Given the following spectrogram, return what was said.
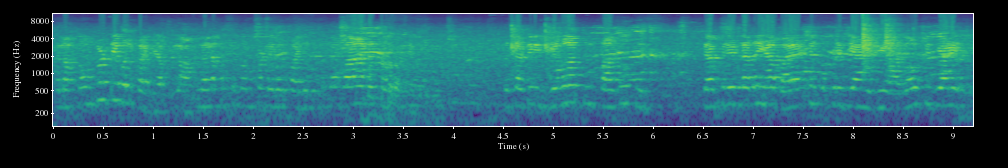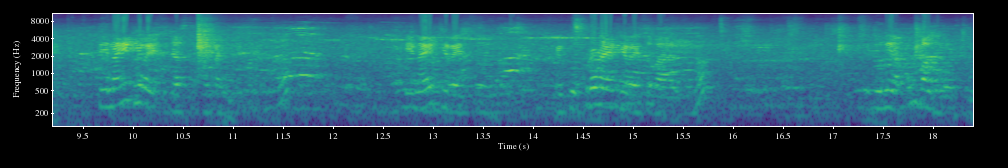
त्याला कम्फर्टेबल पाहिजे आपल्याला आपल्याला कसं कम्फर्टेबल पाहिजे तसं त्या करा. comfortable. त्यासाठी जेव्हा तू पाजवतेस त्या पिरियडला ह्या बाळाचे कपडे जे आहेत जे आगाऊचे जे आहेत ते नाही ठेवायचे जास्त ठिकाणी हं? ते नाही ठेवायचं हे कोपरं नाही ठेवायचं बाळाचं ना हे दोन्ही आपण बाजूला ठेवू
